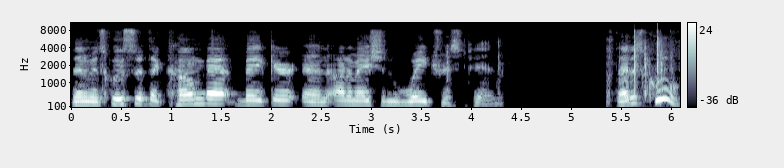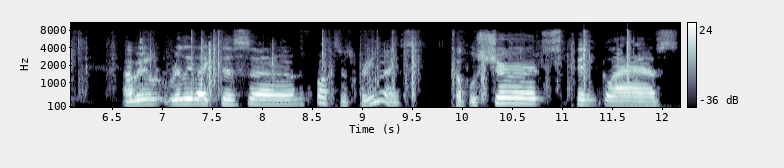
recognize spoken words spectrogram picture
Then an exclusive the Combat Baker and Automaton Waitress pin. That is cool. I really like this, uh, this box. It's pretty nice. Couple shirts, pink glass,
